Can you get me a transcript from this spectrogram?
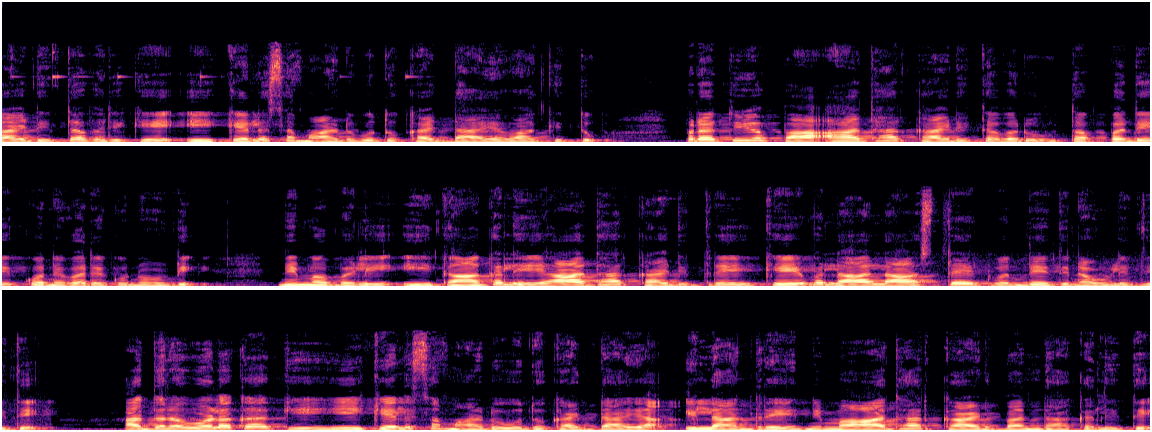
ಕಾರ್ಡ್ ಇದ್ದವರಿಗೆ ಈ ಕೆಲಸ ಮಾಡುವುದು ಕಡ್ಡಾಯವಾಗಿದ್ದು ಪ್ರತಿಯೊಬ್ಬ ಆಧಾರ್ ಕಾರ್ಡ್ ಇದ್ದವರು ತಪ್ಪದೆ ಕೊನೆವರೆಗೂ ನೋಡಿ. ನಿಮ್ಮ ಬಳಿ ಈಗಾಗಲೇ ಆಧಾರ್ ಕಾರ್ಡ್ ಇದ್ರೆ ಕೇವಲ ಲಾಸ್ಟ್ ಡೇಟ್ ಒಂದೇ ದಿನ ಉಳಿದಿದೆ. ಅದರ ಒಳಗಾಗಿ ಈ ಕೆಲಸ ಮಾಡುವುದು ಕಡ್ಡಾಯ. ಇಲ್ಲಾಂದರೆ ನಿಮ್ಮ ಆಧಾರ್ ಕಾರ್ಡ್ ಬಂದ್ ಆಗಲಿದೆ.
